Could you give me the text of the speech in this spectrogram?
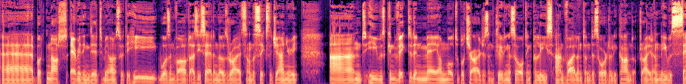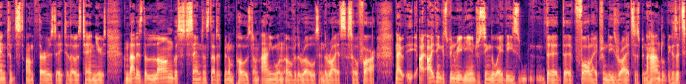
Uh, but not everything did, to be honest with you. He was involved, as he said, in those riots on the 6th of January. And he was convicted in May on multiple charges, including assaulting police and violent and disorderly conduct, right? And he was sentenced on Thursday to those 10 years. And that is the longest sentence that has been imposed on anyone over the roles in the riots so far. Now, I, I think it's been really interesting the way these, the, the fallout from these riots has been handled because it's,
